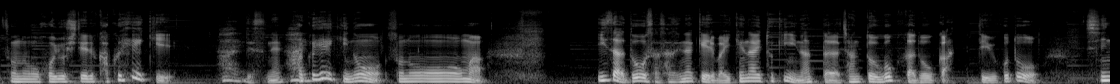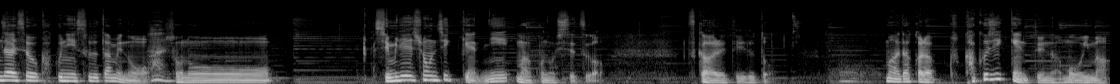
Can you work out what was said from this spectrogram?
その保有している核兵器ですね、核兵器のそのまあいざ動作させなければいけない時になったらちゃんと動くかどうかっていうことを信頼性を確認するための、はい、そのシミュレーション実験に、まあ、この施設が使われていると。まあ、だから核実験というのはもう今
